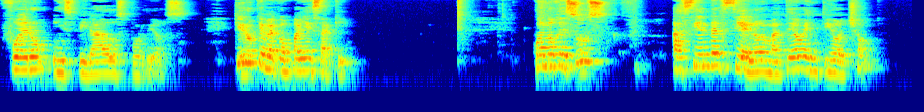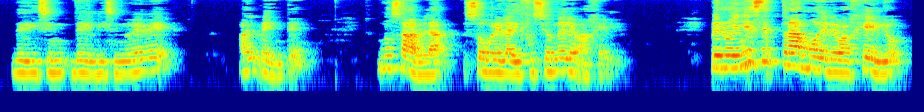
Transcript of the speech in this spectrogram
fueron inspirados por Dios. Quiero que me acompañes aquí. Cuando Jesús asciende al cielo en Mateo 28, del 19 al 20, nos habla sobre la difusión del Evangelio. Pero en ese tramo del Evangelio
